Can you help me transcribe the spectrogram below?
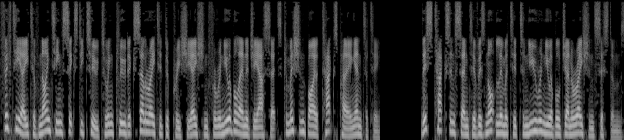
58 of 1962 to include accelerated depreciation for renewable energy assets commissioned by a tax-paying entity. This tax incentive is not limited to new renewable generation systems.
